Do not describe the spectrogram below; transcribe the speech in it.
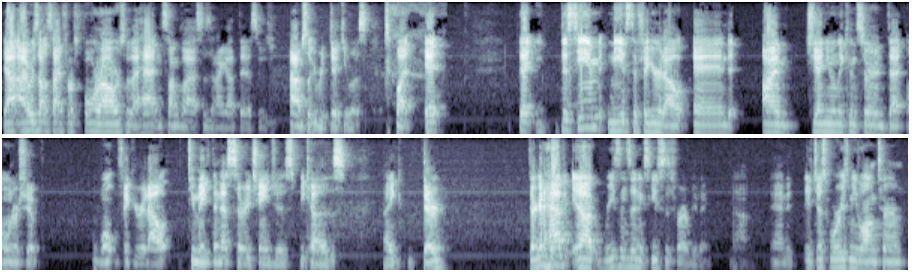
Yeah, I was outside for four hours with a hat and sunglasses, and I got this. It was absolutely ridiculous. But it that this team needs to figure it out, and I'm genuinely concerned that ownership won't figure it out to make the necessary changes because like they're they're gonna have uh, reasons and excuses for everything, and it, it just worries me long term.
